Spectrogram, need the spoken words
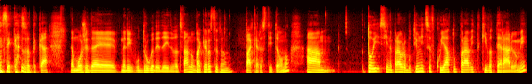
не се казва така. Да може да е нали, от друга да, да идва това. Но... Пак е растително. Пак е растително. А, той си е направил работилница, в която прави такива терариуми,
